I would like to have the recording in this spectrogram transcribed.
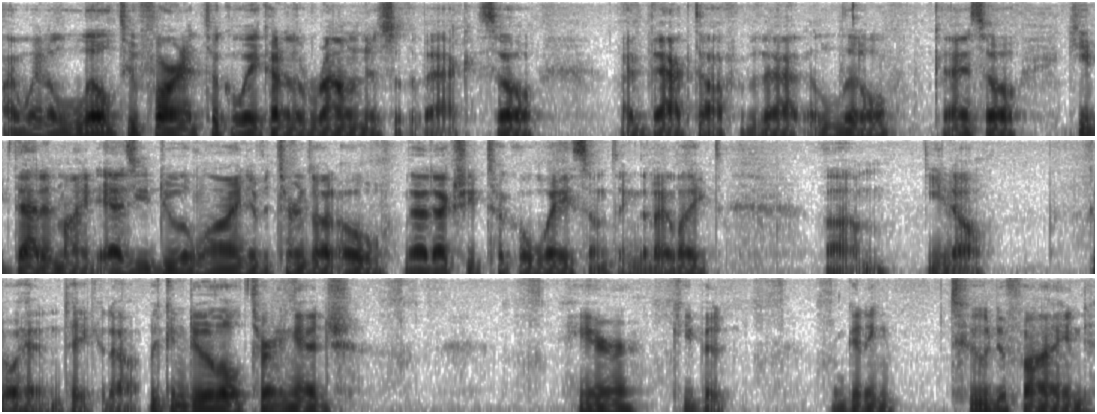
I went a little too far and it took away kind of the roundness of the back. So I backed off of that a little. Okay, so keep that in mind. As you do a line, if it turns out, oh, that actually took away something that I liked, um, you know, go ahead and take it out. We can do a little turning edge here, keep it from getting too defined.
